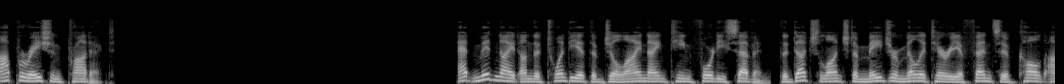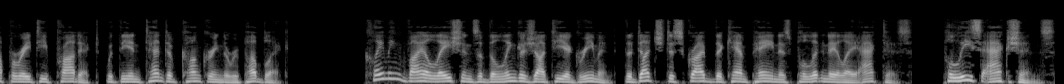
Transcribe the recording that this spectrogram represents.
Operation Product At midnight on 20 July 1947, the Dutch launched a major military offensive called Operatie Product, with the intent of conquering the Republic. Claiming violations of the Linggadjati Agreement, the Dutch described the campaign as politionele acties police actions",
